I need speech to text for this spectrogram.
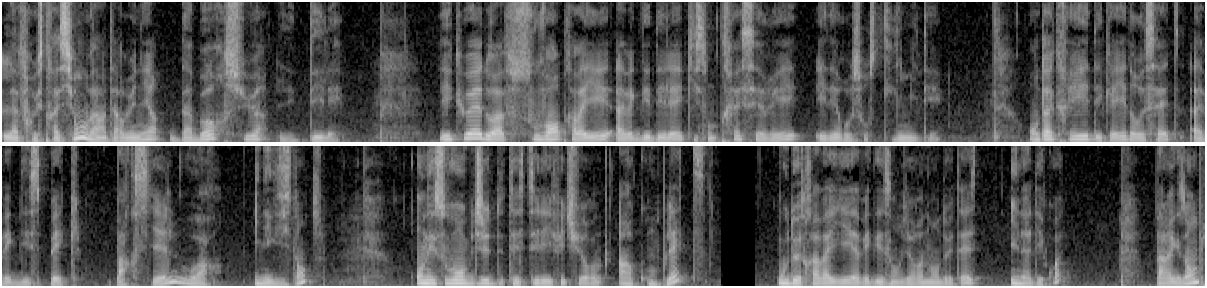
La frustration va intervenir d'abord sur les délais. Les QA doivent souvent travailler avec des délais qui sont très serrés et des ressources limitées. On doit créer des cahiers de recettes avec des specs partiels, voire inexistantes. On est souvent obligé de tester les features incomplètes ou de travailler avec des environnements de test inadéquats. Par exemple,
